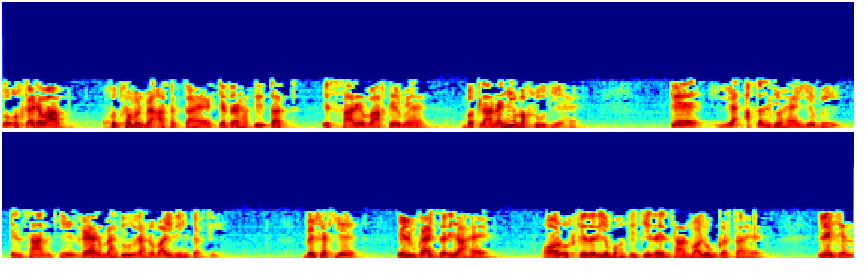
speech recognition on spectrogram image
تو اس کا جواب خود سمجھ میں آ سکتا ہے کہ در حقیقت اس سارے واقعے میں بتلانا ہی مقصود یہ ہے کہ یہ عقل جو ہے یہ بھی انسان کی غیر محدود رہنمائی نہیں کرتی۔ بے شک یہ علم کا ایک ذریعہ ہے اور اس کے ذریعے بہت سی چیزیں انسان معلوم کرتا ہے، لیکن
